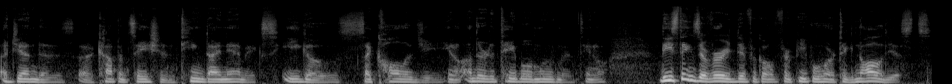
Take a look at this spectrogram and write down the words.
agendas, uh, compensation, team dynamics, egos, psychology, you know, under the table movement. You know, these things are very difficult for people who are technologists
